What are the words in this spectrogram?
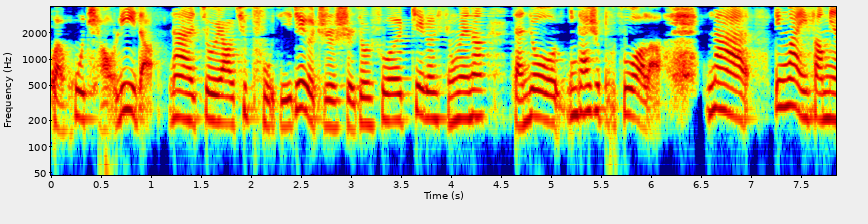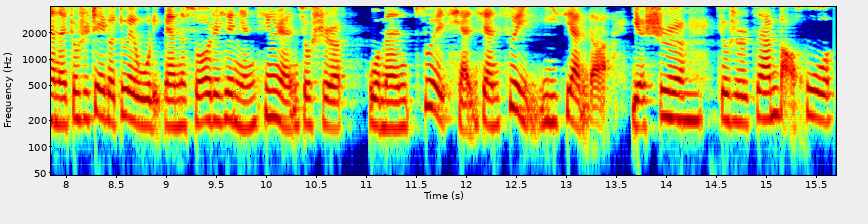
管护条例的。那就要去普及这个知识，就是说这个行为呢，咱就应该是不做了。那另外一方面呢，就是这个队伍里边的所有这些年轻人，就是。我们最前线、最一线的，也是就是自然保护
